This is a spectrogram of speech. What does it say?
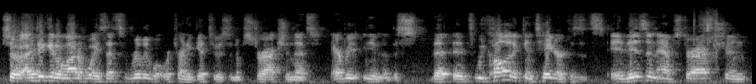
So I think in a lot of ways that's really what we're trying to get to is an abstraction that's every you know this that it's we call it a container because it's it is an abstraction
